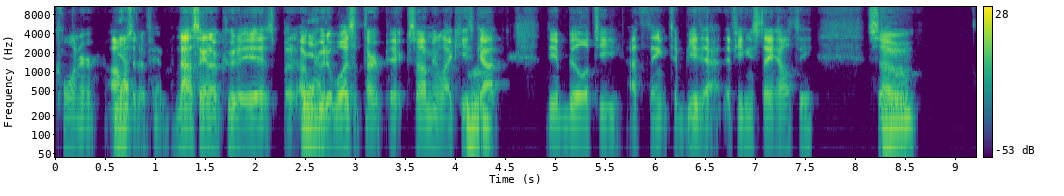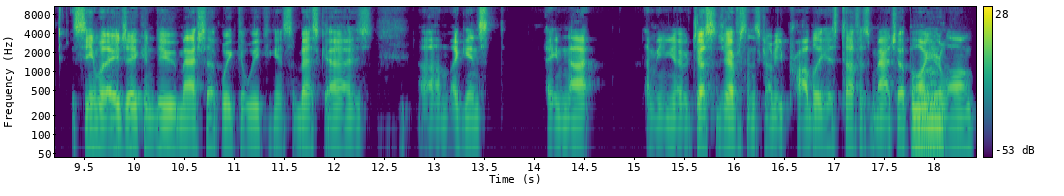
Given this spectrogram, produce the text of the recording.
corner opposite yep. of him. I'm not saying Okudah is, but Okudah yeah. was a third pick. So I mean, like he's mm-hmm. got the ability, I think, to be that if he can stay healthy. So mm-hmm. Seeing what AJ can do, matched up week to week against the best guys, um, against a not I mean, you know, Justin Jefferson is going to be probably his toughest matchup mm-hmm. all year mm-hmm. long.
